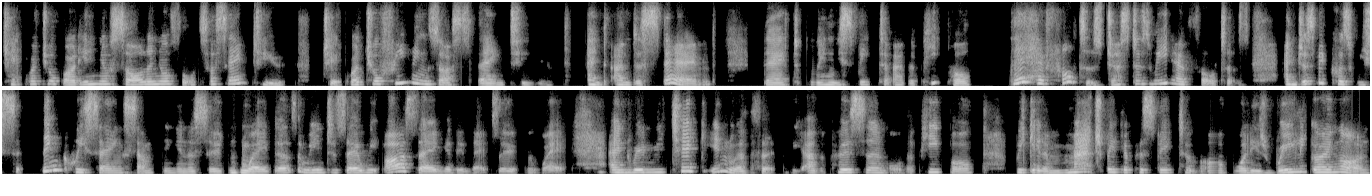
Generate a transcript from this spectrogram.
Check what your body and your soul and your thoughts are saying to you. Check what your feelings are saying to you. And understand that when we speak to other people, they have filters just as we have filters. And just because we think we're saying something in a certain way doesn't mean to say we are saying it in that certain way. And when we check in with it, the other person or the people, we get a much better perspective of what is really going on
